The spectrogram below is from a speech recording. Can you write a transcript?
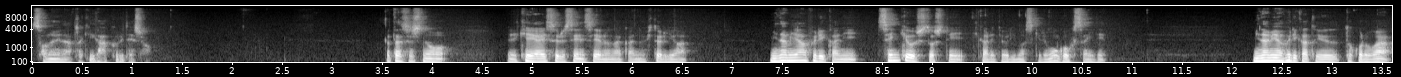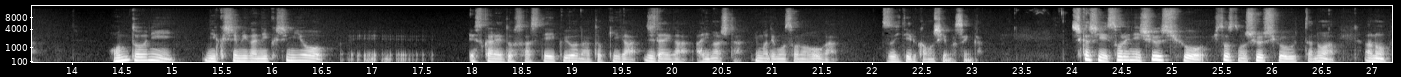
そのような時が来るでしょう私たちの敬愛する先生の中の一人は南アフリカに宣教師として行かれておりますけれどもご夫妻で。南アフリカというところは本当に憎しみが憎しみをエスカレートさせていくような時が時代がありました。今でもその方が続いているかもしれませんが。しかしそれに終止符を一つの終止符を打ったのはあの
